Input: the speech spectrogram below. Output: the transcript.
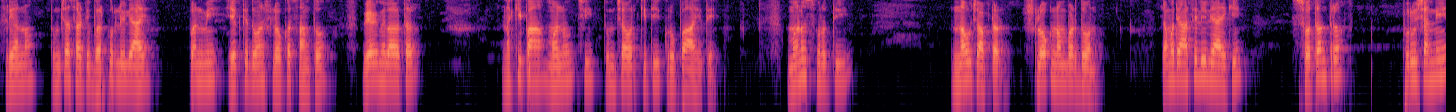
स्त्रियांनो तुमच्यासाठी भरपूर लिहिले आहे पण मी एक ते दोन श्लोकच सांगतो. वेळ मिळाला तर नक्की पहा मनूची तुमच्यावर किती कृपा आहे ते. मनुस्मृती नऊ चॅप्टर श्लोक नंबर दोन. यामध्ये असे लिहिले आहे की स्वतंत्र पुरुषांनी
